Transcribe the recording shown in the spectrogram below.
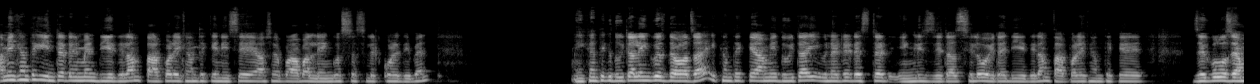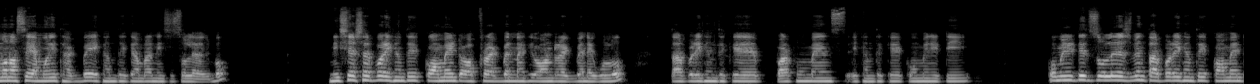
আমি এখান থেকে এন্টারটেনমেন্ট দিয়ে দিলাম। তারপর এখান থেকে নিচে আসার পর আবার ল্যাঙ্গুয়েজটা সিলেক্ট করে দিবেন। এখান থেকে দুইটা ল্যাঙ্গুয়েজ দেওয়া যায়। এখান থেকে আমি দুইটাই ইউনাইটেড স্টেট ইংলিশ যেটা ছিল ওইটাই দিয়ে দিলাম। তারপরে এখান থেকে যেগুলো যেমন আছে এমনই থাকবে। এখান থেকে আমরা নিচে চলে আসব। নিচে আসার পর এখান থেকে কমেন্ট অফ রাখবেন নাকি অন রাখবেন এগুলো। তারপর এখান থেকে পারফরমেন্স এখান থেকে কমিউনিটি কমিউনিটি চলে আসবেন, তারপর এখান থেকে কমেন্ট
